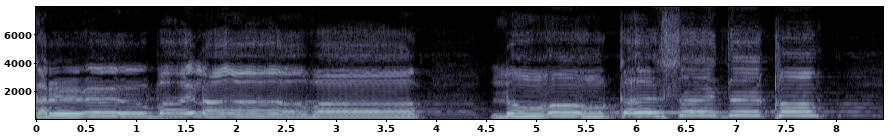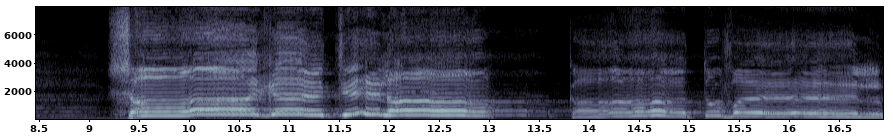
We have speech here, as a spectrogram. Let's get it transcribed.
كربلاء والوں کا صدقہ۔ شاہ جلا کا طفیل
